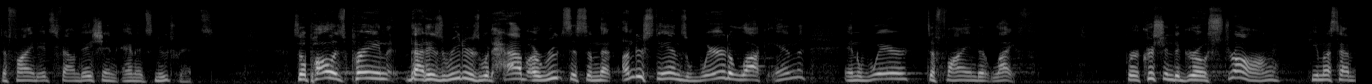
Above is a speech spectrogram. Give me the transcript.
to find its foundation and its nutrients. So, Paul is praying that his readers would have a root system that understands where to lock in and where to find life. For a Christian to grow strong, he must have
